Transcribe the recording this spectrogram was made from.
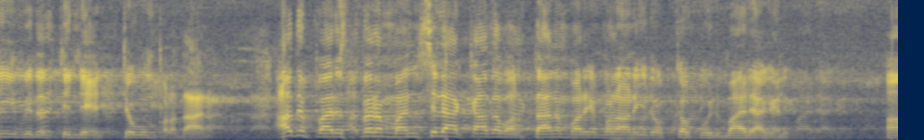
ജീവിതത്തിന്റെ ഏറ്റവും പ്രധാനം. അത് പരസ്പരം മനസ്സിലാക്കാതെ വർത്താനം പറയുമ്പോഴാണ് ഇതൊക്കെ കുൽമാരാകൽ ആ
